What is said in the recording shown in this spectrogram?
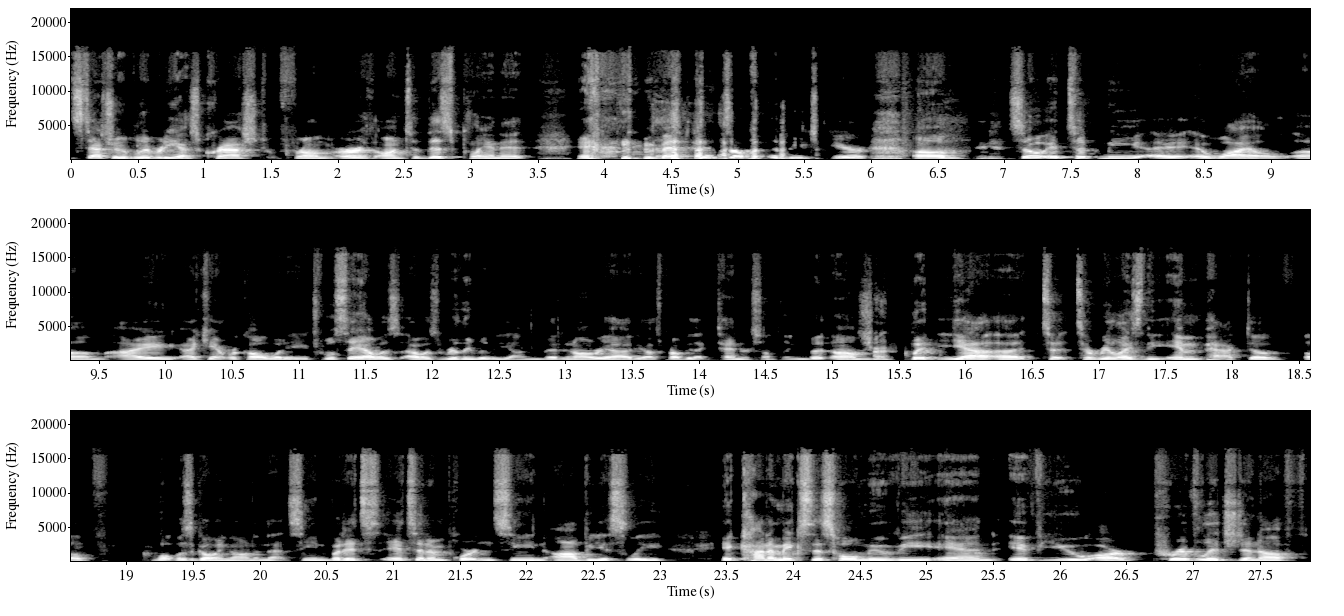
Statue of Liberty has crashed from Earth onto this planet and embedded itself at the beach here. Um, so it took me a, a while. Um, I I can't recall what age. We'll say I was I was really really young, but in all reality, I was probably like ten or something. But um, sure. but yeah, uh, to to realize the impact of of what was going on in that scene. But it's it's an important scene, obviously it kind of makes this whole movie. And if you are privileged enough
